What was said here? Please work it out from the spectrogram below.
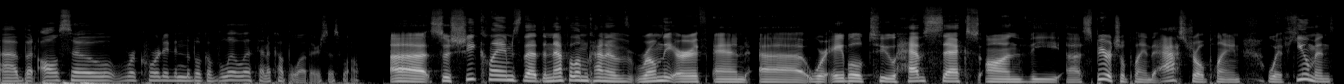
uh, but also recorded in the book of Lilith and a couple others as well. Uh, so she claims that the Nephilim kind of roam the earth and uh, were able to have sex on the uh, spiritual plane, the astral plane, with humans,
